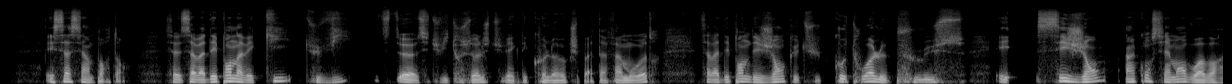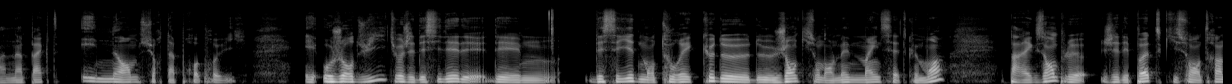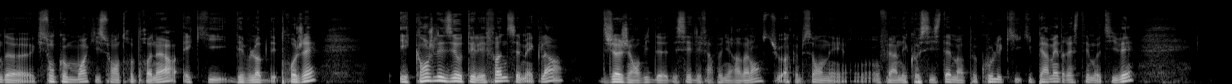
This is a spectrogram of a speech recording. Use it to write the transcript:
Et ça, c'est important. Ça, va dépendre avec qui tu vis. Euh, si tu vis tout seul, si tu vis avec des colocs, je sais pas, ta femme ou autre, ça va dépendre des gens que tu côtoies le plus. Et ces gens, inconsciemment, vont avoir un impact énorme sur ta propre vie. Et aujourd'hui, tu vois, j'ai décidé d'essayer de m'entourer que de, gens qui sont dans le même mindset que moi. Par exemple, j'ai des potes qui sont en train de, qui sont comme moi, qui sont entrepreneurs et qui développent des projets. Et quand je les ai au téléphone, ces mecs-là, déjà j'ai envie d'essayer de les faire venir à Valence, tu vois, comme ça on, est, fait un écosystème un peu cool qui permet de rester motivé.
